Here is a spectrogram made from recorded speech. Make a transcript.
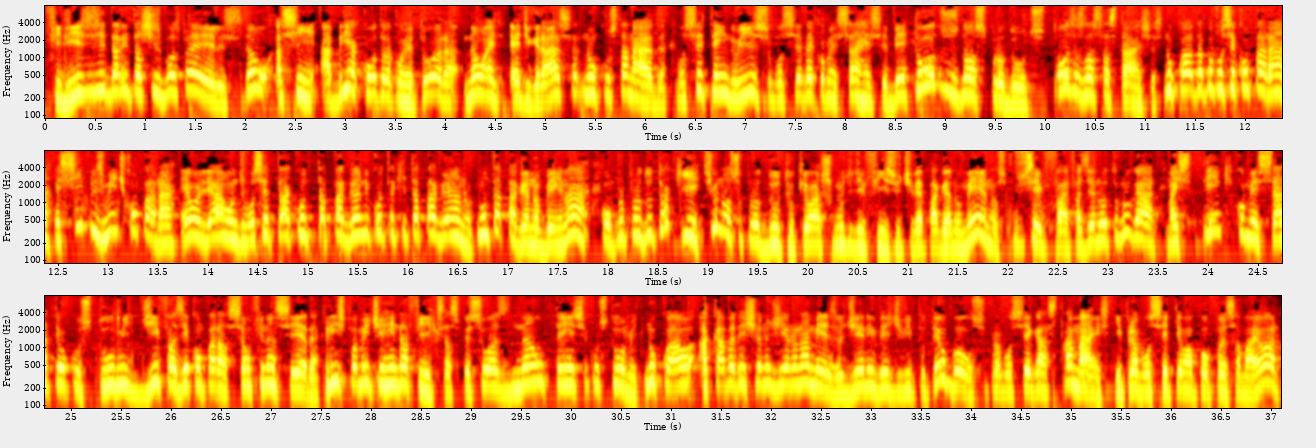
felizes e darem taxas boas para eles. Então, assim, abrir a conta da corretora não é, é de graça, não custa nada. Você tendo isso, você vai começar a receber todos os nossos produtos, todas as nossas taxas, no qual dá para você comparar. É simplesmente comparar. É olhar onde você está, quanto está pagando e quanto aqui está pagando. Não está pagando bem lá? Compra o produto aqui. Se o nosso produto, que eu acho muito difícil, estiver pagando menos, você vai fazer em outro lugar. Mas tem que começar a ter o costume de fazer comparação financeira, principalmente em renda fixa. As pessoas não têm esse costume, no qual acaba deixando dinheiro na mesa. O dinheiro, em vez de vir para o teu bolso, para você gastar mais e para você ter uma poupança maior,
